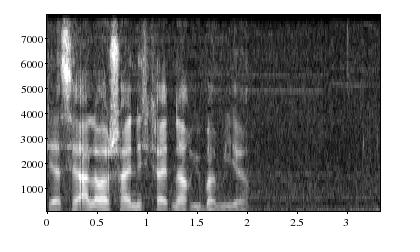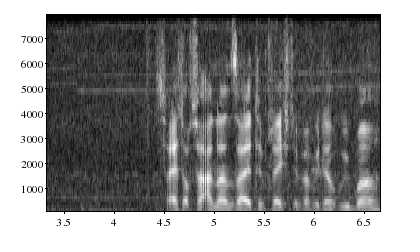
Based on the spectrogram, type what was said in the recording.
Der ist ja aller Wahrscheinlichkeit nach über mir. Das heißt, auf der anderen Seite vielleicht immer wieder rüber.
